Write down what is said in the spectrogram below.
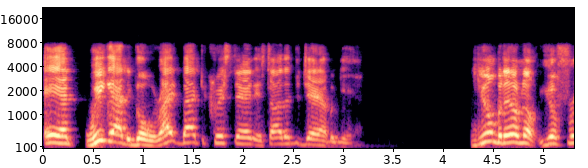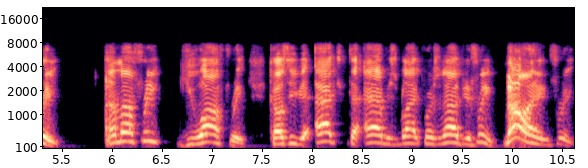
And we got to go right back to Christianity and start at the jab again. You don't, but they don't know. You're free. I'm I free. You are free. Because if you ask the average black person if you're free, no, I ain't free.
